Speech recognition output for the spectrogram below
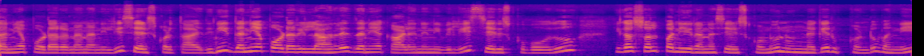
ಧನಿಯಾ ಪೌಡರನ್ನು ನಾನಿಲ್ಲಿ ಸೇರಿಸ್ಕೊಳ್ತಾ ಇದ್ದೀನಿ. ಧನಿಯಾ ಪೌಡರ್ ಇಲ್ಲ ಅಂದರೆ ಧನಿಯಾ ಕಾಳನ್ನು ನೀವಿಲ್ಲಿ ಸೇರಿಸ್ಕೋಬೋದು. ಈಗ ಸ್ವಲ್ಪ ನೀರನ್ನು ಸೇರಿಸ್ಕೊಂಡು ನುಣ್ಣಗೆ ರುಬ್ಕೊಂಡು ಬನ್ನಿ.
